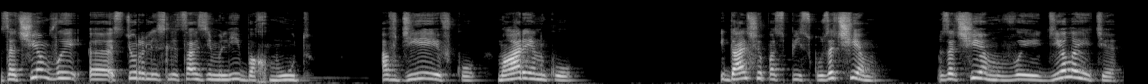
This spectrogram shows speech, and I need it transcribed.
Зачем вы э, стерли с лица земли Бахмут, Авдеевку, Марьинку и дальше по списку? Зачем? Зачем вы делаете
